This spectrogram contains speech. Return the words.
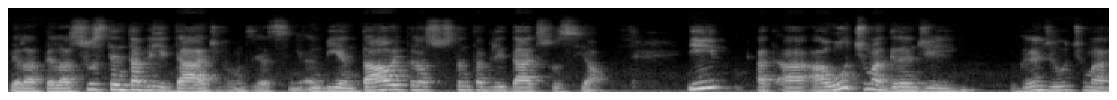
pela, pela sustentabilidade, vamos dizer assim, ambiental e pela sustentabilidade social. E a, a, a última grande, grande última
